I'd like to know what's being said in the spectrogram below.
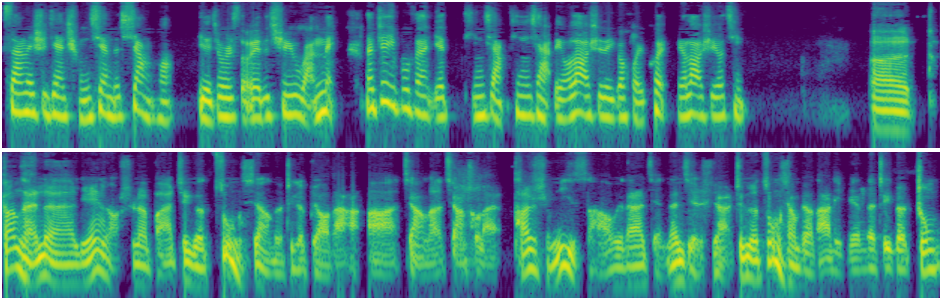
三维事件呈现的像哈，也就是所谓的趋于完美。那这一部分也挺想听一下刘老师的一个回馈，刘老师有请。呃，刚才呢，连云老师呢把这个纵向的这个表达啊讲了讲出来，它是什么意思啊？我给大家简单解释一下，这个纵向表达里边的这个中，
